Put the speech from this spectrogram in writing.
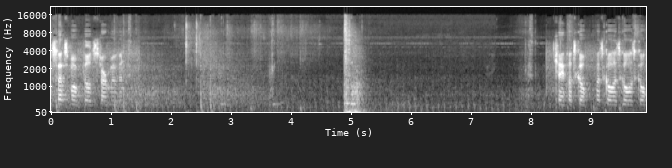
So that smoke build, start moving. Okay, let's go, let's go, let's go, let's go.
